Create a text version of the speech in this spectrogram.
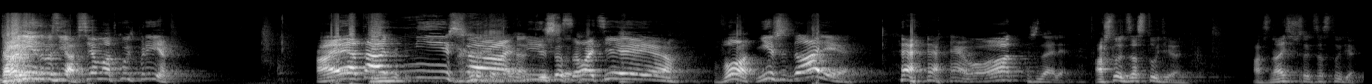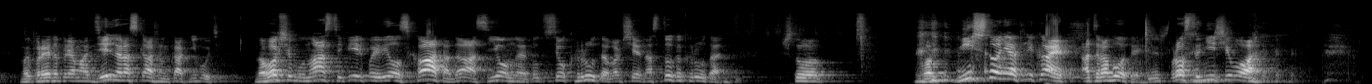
Дорогие друзья, всем откуда привет! А это Миша! Миша Саватеев! Вот, не ждали? Вот. Ждали. А что это за студия? А знаете, что это за студия? Мы про это прямо отдельно расскажем как-нибудь. Но, в общем, у нас теперь появилась хата, да, съемная. Тут все круто вообще, настолько круто, что вот ничто не отвлекает от работы. Просто ничего.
